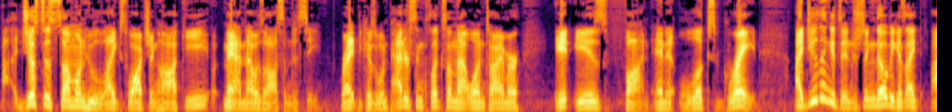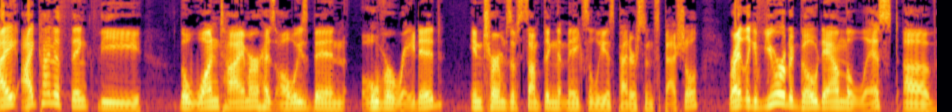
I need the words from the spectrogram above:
uh, just as someone who likes watching hockey, man, that was awesome to see, right? Because when Patterson clicks on that one timer, it is fun and it looks great. I do think it's interesting though because I I, I kind of think the the one timer has always been overrated in terms of something that makes Elias Pettersson special, right? Like if you were to go down the list of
